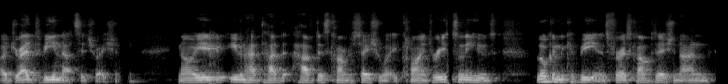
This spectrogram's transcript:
I dread to be in that situation. You know, I even had to have this conversation with a client recently who's looking to compete in his first competition, and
